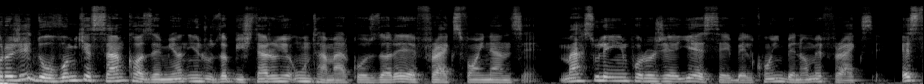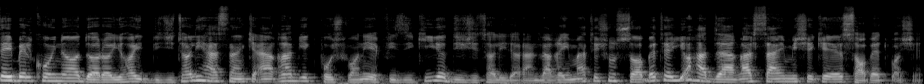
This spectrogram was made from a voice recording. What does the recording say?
پروژه دومی که سم کاظمیان این روزا بیشتر روی اون تمرکز داره فرکس فایننسه. محصول این پروژه یه استیبل کوین به نام فرکسه. استیبل کوین ها دارایی های دیجیتالی هستند که اغلب یک پشتوانه فیزیکی یا دیجیتالی دارند و قیمتشون ثابته یا حداقل سعی میشه که ثابت باشه.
